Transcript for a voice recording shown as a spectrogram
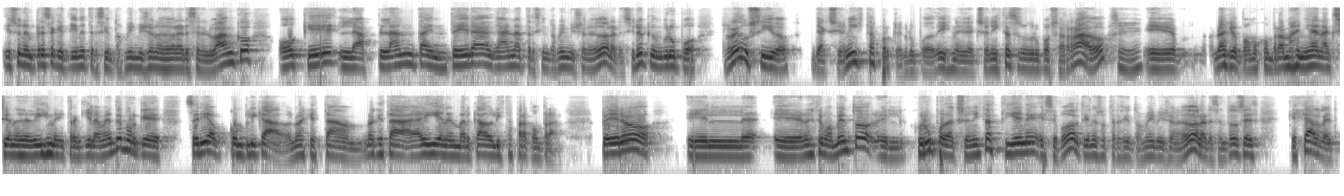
es una empresa que tiene 300 mil millones de dólares en el banco o que la planta entera gana 300 mil millones de dólares, sino que un grupo reducido de accionistas, porque el grupo de Disney de accionistas es un grupo cerrado, Sí. eh, no es que podamos comprar mañana acciones de Disney tranquilamente porque sería complicado, no es que están, no es que está ahí en el mercado listas para comprar, pero eh, en este momento el grupo de accionistas tiene ese poder, tiene esos 300 mil millones de dólares. Entonces, que Scarlett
